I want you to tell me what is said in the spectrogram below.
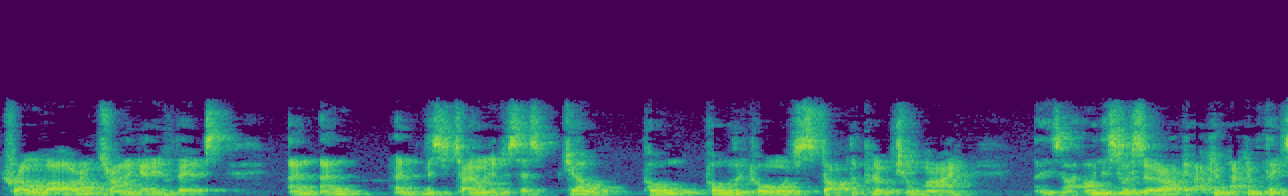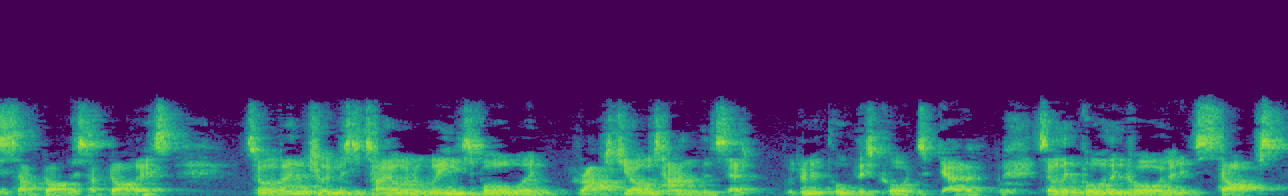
crowbar and trying to get it fixed. And, and, and Mr. Toyota just says, Joe, pull, pull the cord, stop the production line. And he's like, honestly, sir, I, I can, I can fix this, I've got this, I've got this. So eventually, Mr. Toyota leans forward, grabs Joe's hand and says, we're going to pull this cord together. So they pull the cord and it stops.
